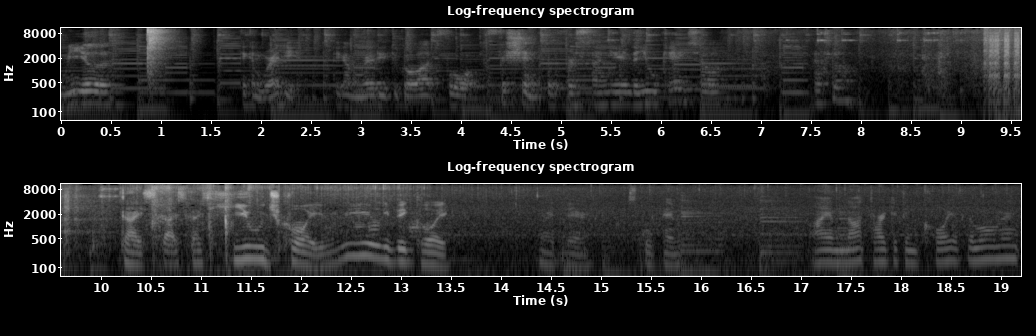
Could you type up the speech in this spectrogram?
reel. I think I'm ready. I think I'm ready to go out for fishing for the first time here in the UK. So let's go. Guys, guys, guys, huge koi. Really big koi. Right there. Scoop him. I am not targeting koi at the moment,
